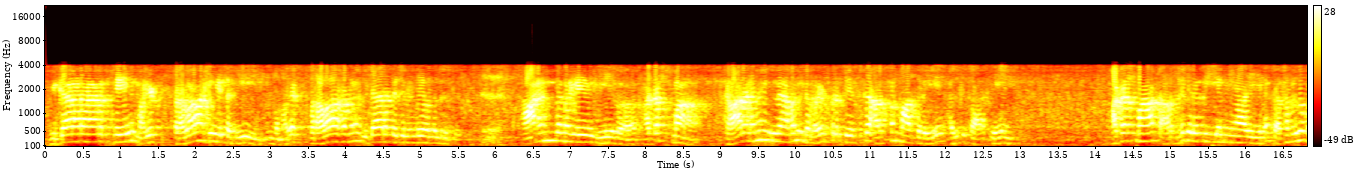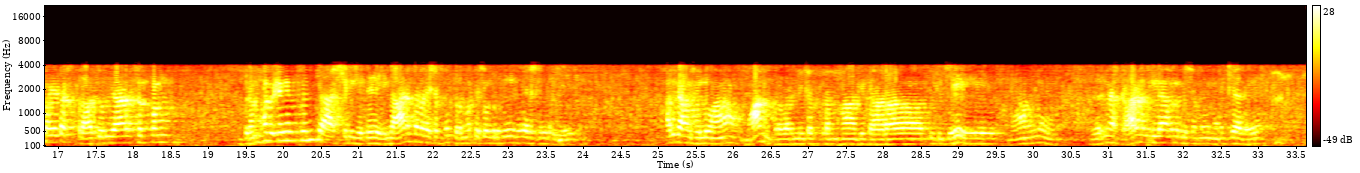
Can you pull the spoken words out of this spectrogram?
விகாரார்த்தே மய பிரவாகே சதி இந்த மய பிரவாகமே விகாரத்தை சொல்லிட்டே வந்துருக்கு. ஆனந்தமயே ஏவ அகஸ்மா காரணமே இல்லாமல் இந்த மயப்பிரத்தியத்துக்கு அர்த்தம் மாத்திரையே அதுக்கு ஏன்? அகஸ்மாத் அர்த்தஜரதீய நியாயேன கதமிவ வயத பிராச்சுரியார்த்தம் பிரம்ம விஷயத்துவம் ஆச்சரியது இந்த ஆனந்தமய சப்தம் பிரம்மத்தை சொல்றது வேற சொல்றது அதுக்கு அவன் சொல்லுவான் மான் பிரவர்ணிக பிரம்மாதிகாரா பிடிச்சே நானும் வெறும் காரணம் இல்லாமல் இப்படி சொன்னேன்னு நினைக்காது.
